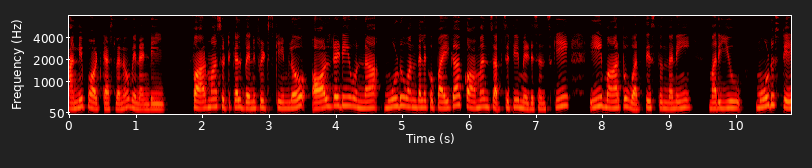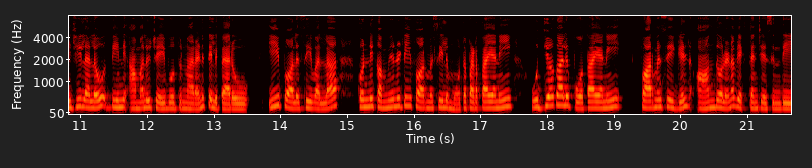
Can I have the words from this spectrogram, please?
అన్ని పాడ్కాస్ట్లను వినండి. ఫార్మాస్యూటికల్ బెనిఫిట్ స్కీమ్లో ఆల్రెడీ ఉన్న మూడు వందలకు పైగా కామన్ సబ్సిడీ మెడిసిన్స్కి ఈ మార్పు వర్తిస్తుందని మరియు మూడు స్టేజీలలో దీన్ని అమలు చేయబోతున్నారని తెలిపారు. ఈ పాలసీ వల్ల కొన్ని కమ్యూనిటీ ఫార్మసీలు మూతపడతాయని ఉద్యోగాలు పోతాయని Pharmacy Guild on గిల్డ్ ఆందోళన వ్యక్తం చేసింది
